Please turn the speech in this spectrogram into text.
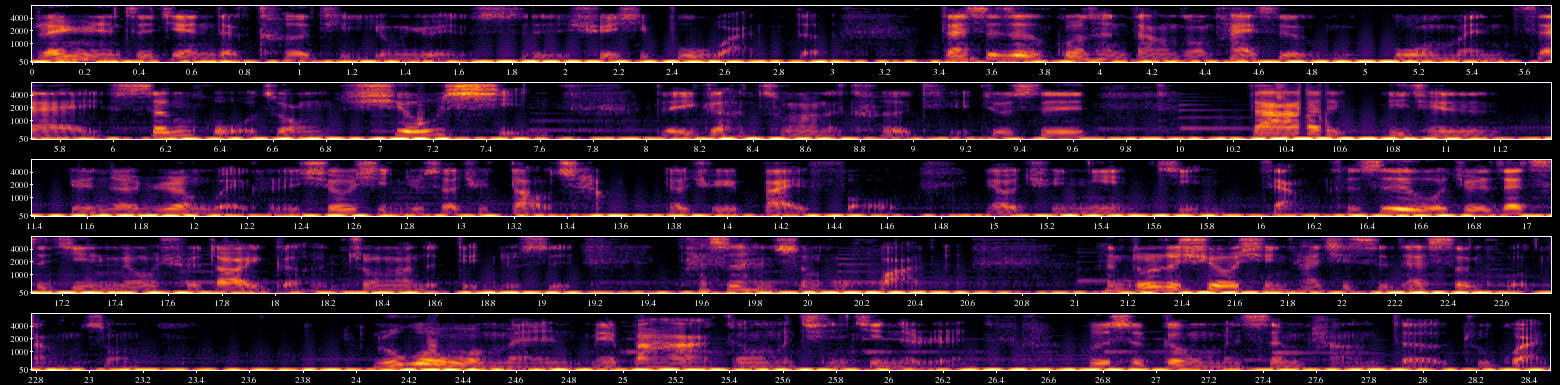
人与人之间的课题永远是学习不完的。但是这个过程当中，它也是我们在生活中修行的一个很重要的课题，就是大家以前。原人认为，可能修行就是要去道场，要去拜佛，要去念经，这样。可是我觉得在此记里面，我学到一个很重要的点，就是它是很生活化的。很多的修行，它其实在生活当中。如果我们没办法跟我们亲近的人，或者是跟我们身旁的主管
